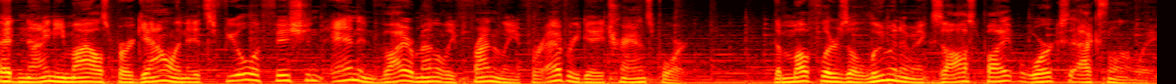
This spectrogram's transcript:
At 90 miles per gallon, it's fuel efficient and environmentally friendly for everyday transport. The muffler's aluminum exhaust pipe works excellently.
